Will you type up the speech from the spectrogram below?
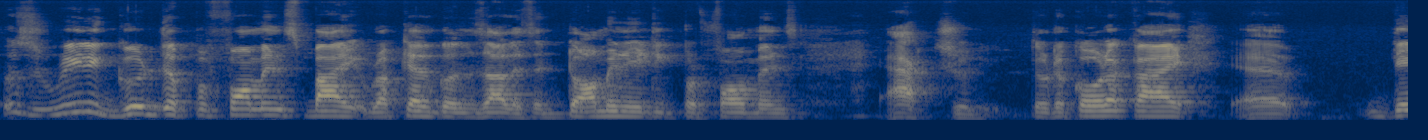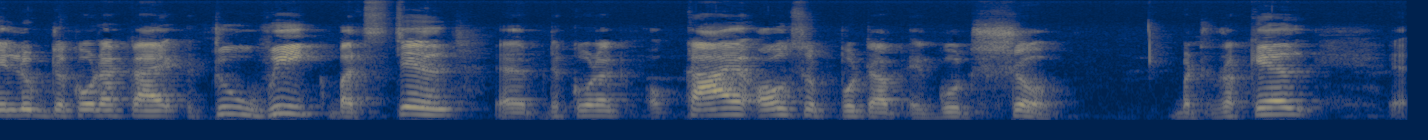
it was really good. The performance by Raquel Gonzalez, a dominating performance, actually. The Dakota Kai, uh, they looked Dakota Kai too weak, but still uh, Dakota Kai also put up a good show. But Raquel, uh,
